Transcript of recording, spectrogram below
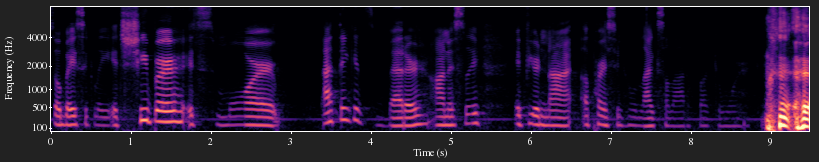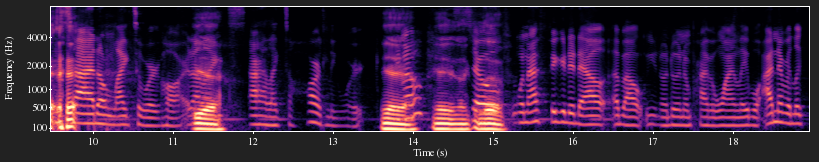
So basically, it's cheaper. It's more. I think it's better, honestly, if you're not a person who likes a lot of fucking work. I don't like to work hard. I Yeah. like I like to hardly work. Yeah, you yeah. know? yeah. Like so live. when I figured it out about you know doing a private wine label, I never looked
